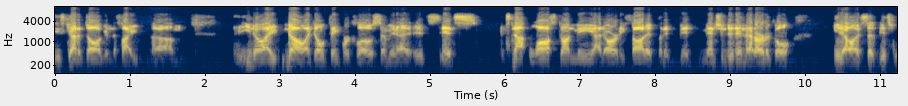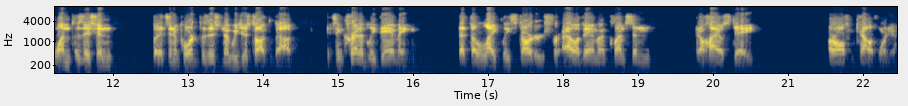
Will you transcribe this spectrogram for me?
he's got a dog in the fight. Um, you know, I no, I don't think we're close. I mean, I, it's it's it's not lost on me. I'd already thought it, but it, it mentioned it in that article. You know, it's a, it's one position, but it's an important position that we just talked about. It's incredibly damning that the likely starters for Alabama, Clemson, and Ohio State are all from California.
